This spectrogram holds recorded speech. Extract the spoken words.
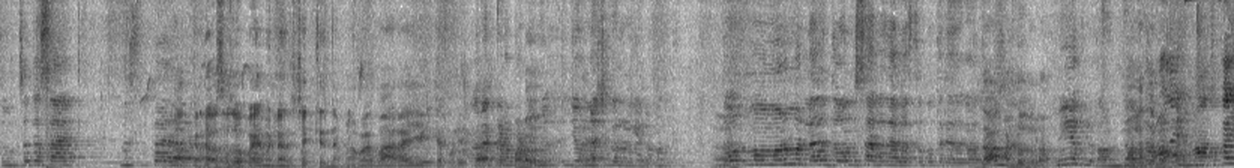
तुमचं कसं आहे? नुसतं अकरा वाजता झोपायला म्हटलं शक्यच नाही. आपल्याला बारा एकच्या पुढे तासभर जेवणाची करून गेलं मग. दोन मग म्हणून म्हटलं दोन सारं झालं असतं कुत्र्याचं गाव जा म्हणलो तुला. मी एकली खाऊन मला. जमत माझं काय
